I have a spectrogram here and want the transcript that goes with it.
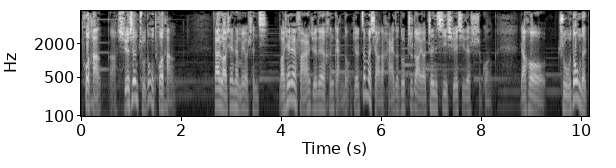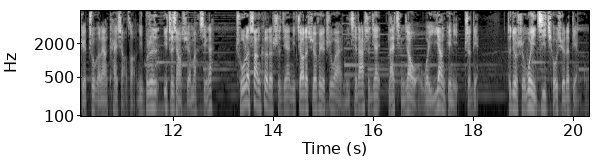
拖堂啊，学生主动拖堂。但是老先生没有生气，老先生反而觉得很感动，觉得这么小的孩子都知道要珍惜学习的时光，然后主动的给诸葛亮开小灶。你不是一直想学吗？行啊，除了上课的时间你交的学费之外，你其他时间来请教我，我一样给你指点。这就是喂鸡求学的典故。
